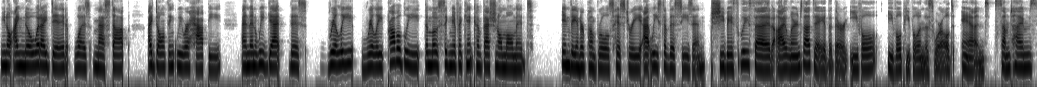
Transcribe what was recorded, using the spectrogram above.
you know, I know what I did was messed up. I don't think we were happy. And then we get this really, really probably the most significant confessional moment in Vanderpump Rules history, at least of this season. She basically said, I learned that day that there are evil, evil people in this world, and sometimes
